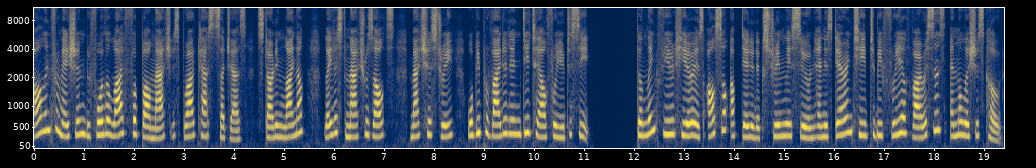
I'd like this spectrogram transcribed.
All information before the live football match is broadcast such as starting lineup, latest match results, match history, will be provided in detail for you to see. The link viewed here is also updated extremely soon and is guaranteed to be free of viruses and malicious code.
